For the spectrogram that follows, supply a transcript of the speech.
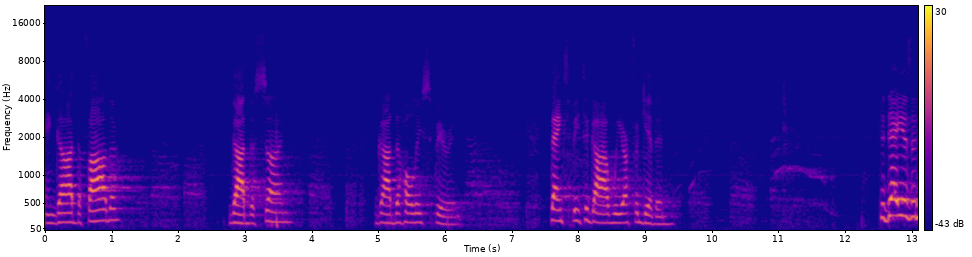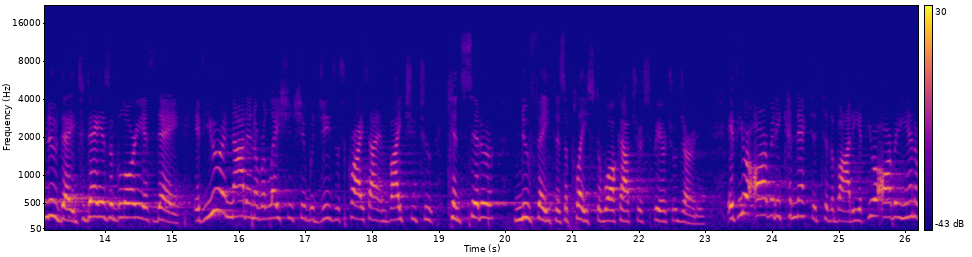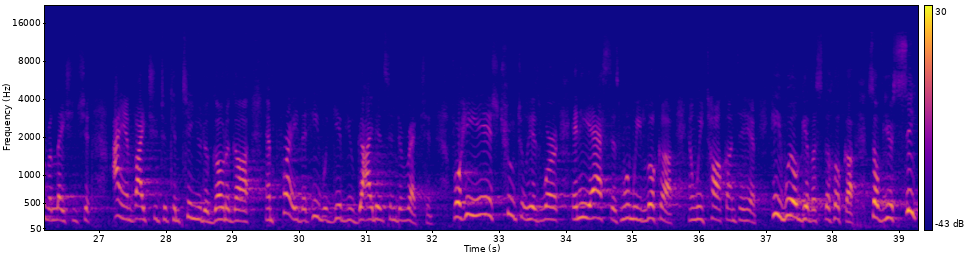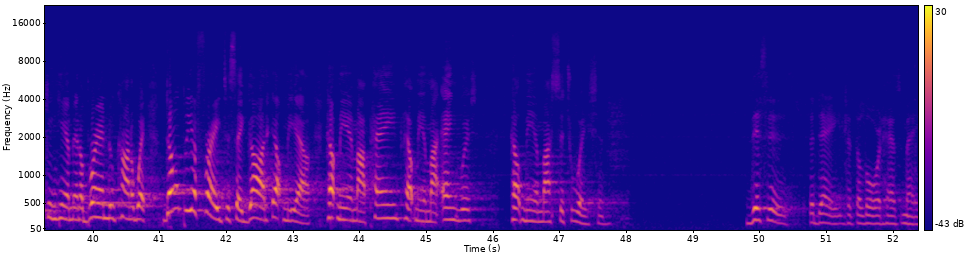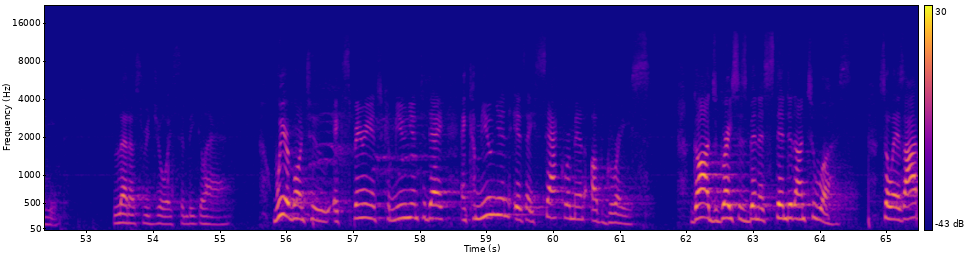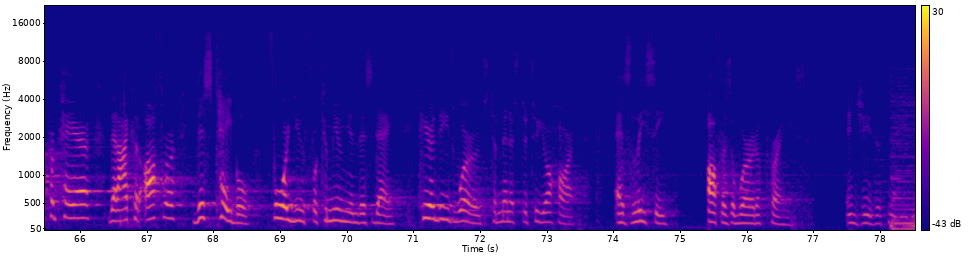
In God the Father, God the Son, God the Holy Spirit. Thanks be to God, we are forgiven. Today is a new day. Today is a glorious day. If you are not in a relationship with Jesus Christ, I invite you to consider Nu Faith as a place to walk out your spiritual journey. If you're already connected to the body, if you're already in a relationship, I invite you to continue to go to God and pray that He would give you guidance and direction. For He is true to His word, and He asks us when we look up and we talk unto Him, He will give us the hookup. So if you're seeking Him in a brand new kind of way, don't be afraid to say, God, help me out. Help me in my pain, help me in my anguish, help me in my situation. This is the day that the Lord has made let us rejoice and be glad. We are going to experience communion today, and communion is a sacrament of grace. God's grace has been extended unto us. So, as I prepare that I could offer this table for you for communion this day, hear these words to minister to your heart as Lisi offers a word of praise. In Jesus' name.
